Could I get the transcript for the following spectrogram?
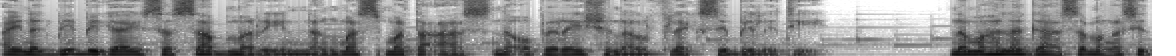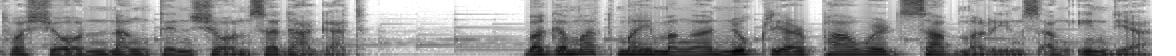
ay nagbibigay sa submarine ng mas mataas na operational flexibility na mahalaga sa mga sitwasyon ng tensyon sa dagat. Bagamat may mga nuclear-powered submarines ang India,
